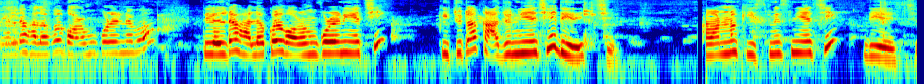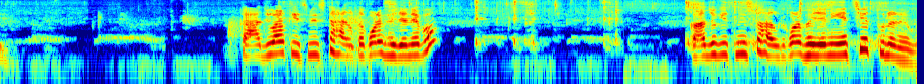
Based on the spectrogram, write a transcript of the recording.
তেলটা ভালো করে গরম করে নেব। তেলটা ভালো করে গরম করে নিয়েছি, কিছুটা কাজু নিয়েছি, দিয়ে দিচ্ছি। সামান্য কিশমিশ নিয়েছি, দিয়ে দিচ্ছি। কাজু আর কিশমিশটা হালকা করে ভেজে নেব। কাজু কিশমিশটা হালকা করে ভেজে নিয়েছি তুলে নেব।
